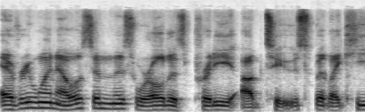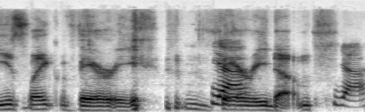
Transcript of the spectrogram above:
everyone else in this world is pretty obtuse, but like, he's like very, Yeah. very dumb. Yeah,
